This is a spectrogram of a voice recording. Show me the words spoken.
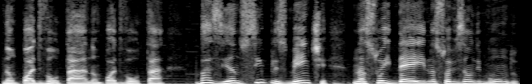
não pode voltar, não pode voltar, baseando simplesmente na sua ideia e na sua visão de mundo.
